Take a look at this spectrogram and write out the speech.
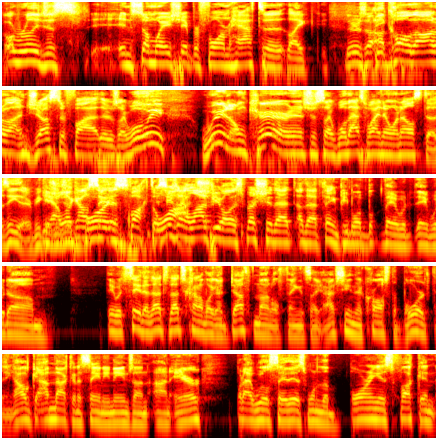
or really just in some way, shape, or form have to like There's a- be called out on and justify it. There's like, well, we we don't care, and it's just like, well, that's why no one else does either because Yeah, like I'll say this. fuck to it watch. seems like a lot of people, especially that that thing, people they would they would um they would say that that's that's kind of like a death metal thing. It's like I've seen the across the board thing. I'll, I'm not going to say any names on on air, but I will say this: one of the boringest fucking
